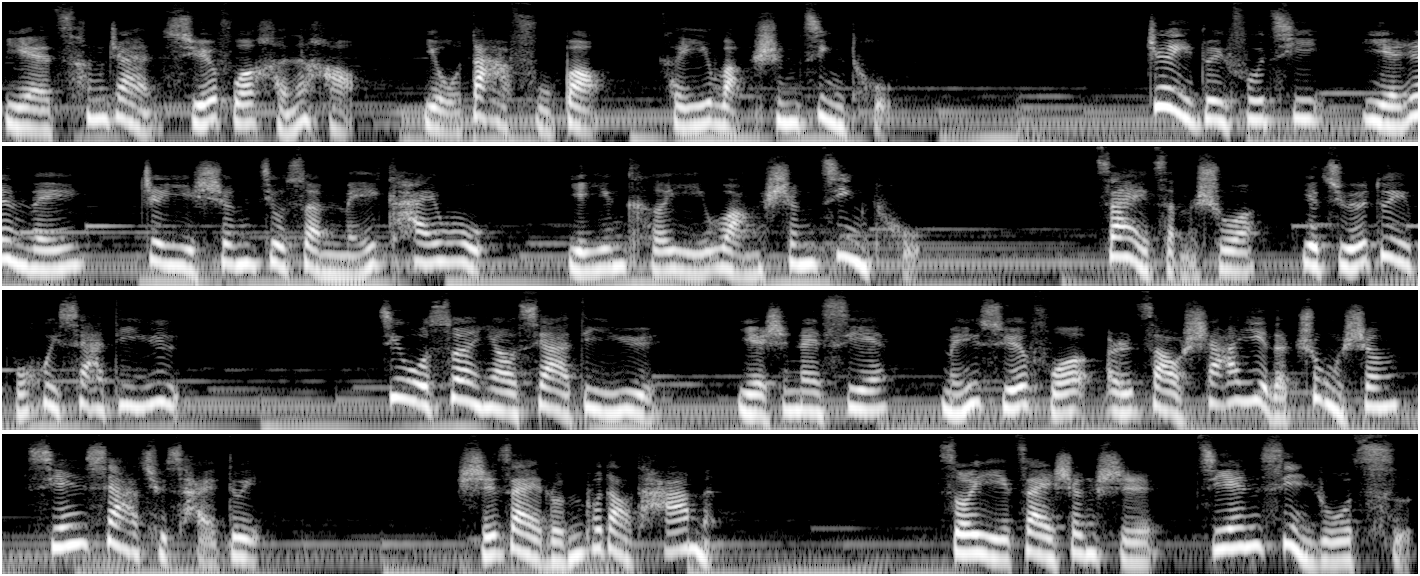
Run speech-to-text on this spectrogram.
也称赞学佛很好，有大福报，可以往生净土。这一对夫妻也认为，这一生就算没开悟，也应可以往生净土。再怎么说，也绝对不会下地狱。就算要下地狱，也是那些没学佛而造杀业的众生先下去才对，实在轮不到他们。所以再生时坚信如此，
